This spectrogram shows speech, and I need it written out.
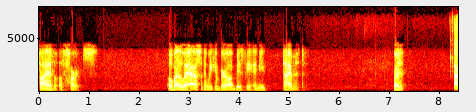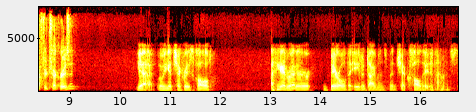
five of hearts. Oh, by the way, I also think we can barrel on basically any diamond. Right? After check raising? Yeah, when we get check raise called. I think I'd rather barrel the eight of diamonds than check call the eight of diamonds.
